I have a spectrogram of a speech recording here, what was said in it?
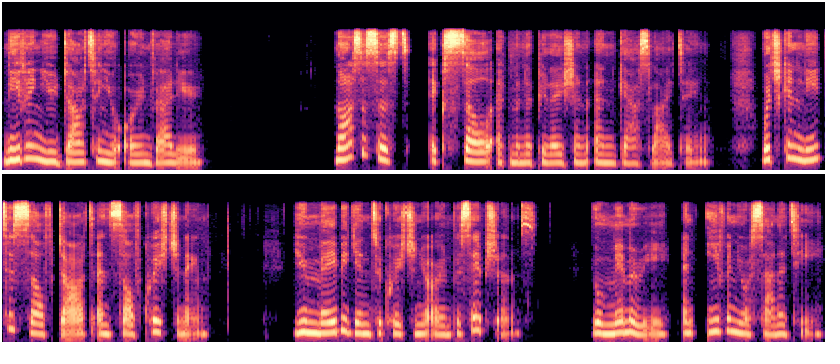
leaving you doubting your own value. Narcissists excel at manipulation and gaslighting, which can lead to self doubt and self questioning. You may begin to question your own perceptions, your memory, and even your sanity.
